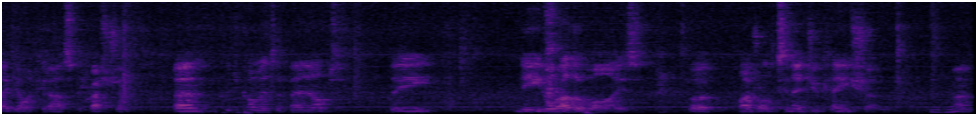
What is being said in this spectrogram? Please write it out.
Maybe I could ask a question. Um, could you comment about the need or otherwise for hydraulics in education? Mm-hmm. I'm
